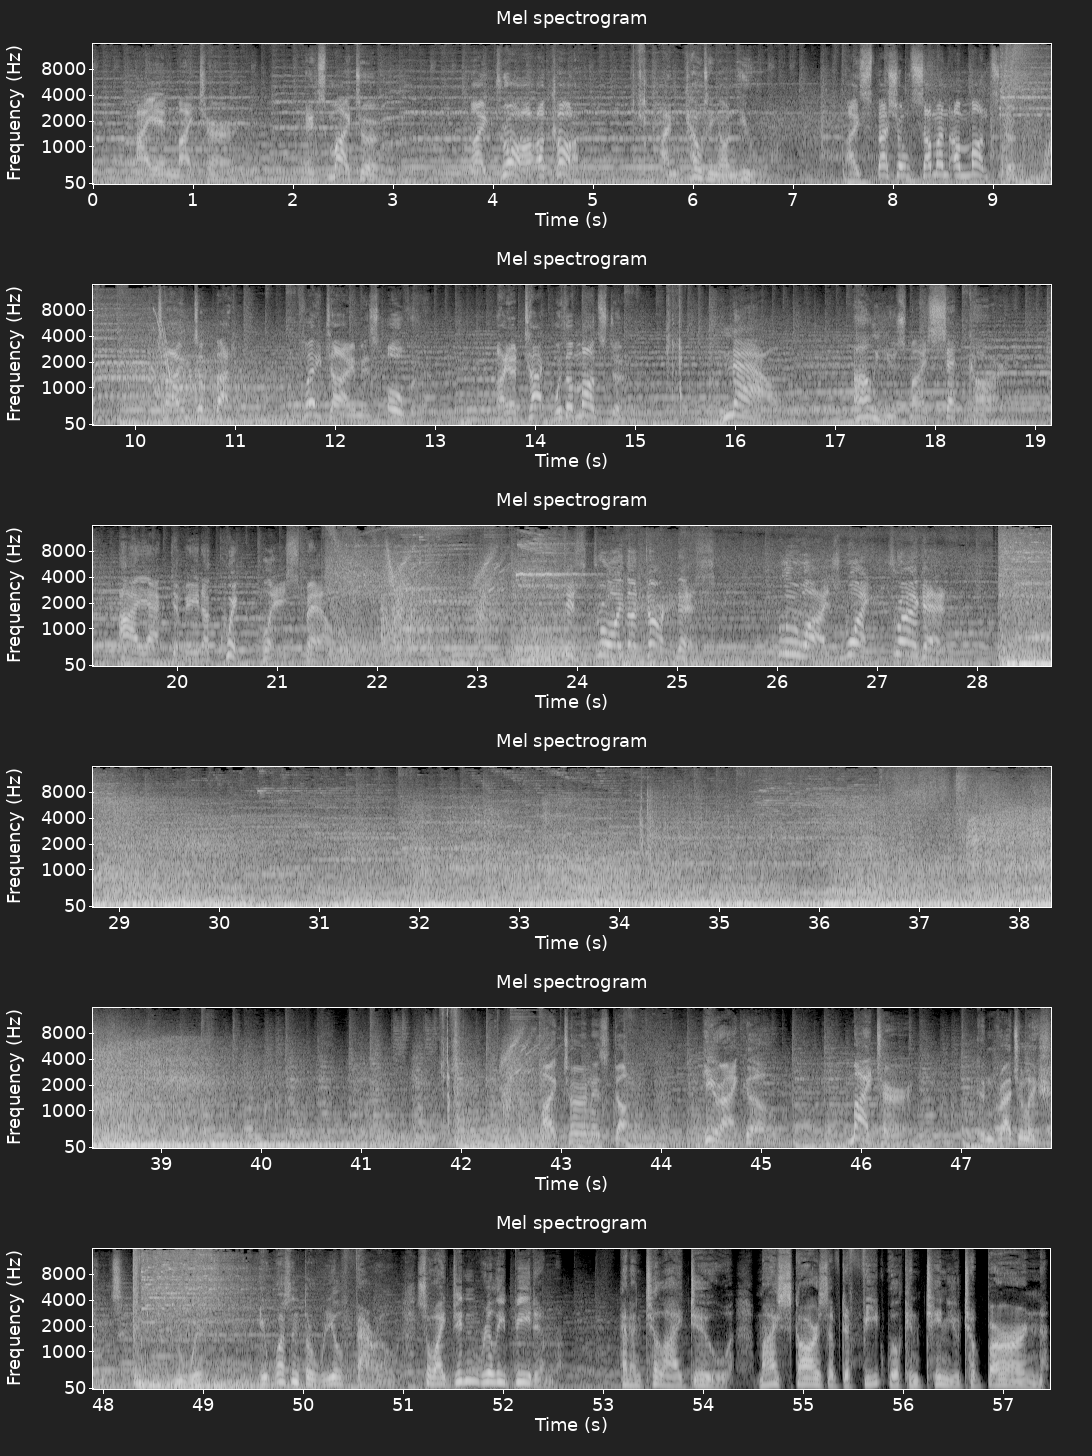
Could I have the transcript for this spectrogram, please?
I end my turn. It's my turn. I draw a card. I'm counting on you. I special summon a monster. Time to battle. Playtime is over. I attack with a monster. Now, I'll use my set card. I activate a quick play spell. Destroy the darkness! Blue Eyes White Dragon! My turn is done. Here I go. My turn. Congratulations. You win. It wasn't the real Pharaoh, so I didn't really beat him. And until I do, my scars of defeat will continue to burn.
